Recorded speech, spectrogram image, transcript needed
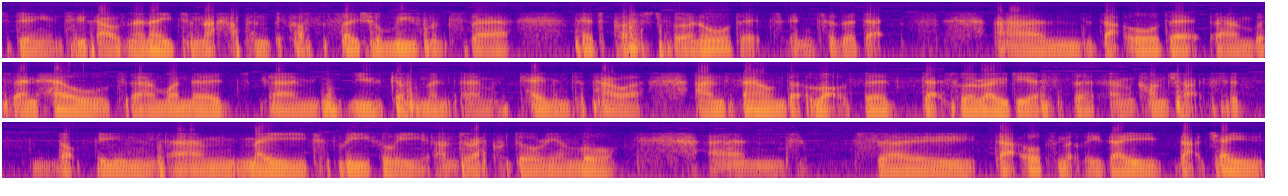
to doing it in 2008, and that happened because the social movements there had pushed for an audit into the debts and that audit um, was then held um, when the um, new government um, came into power and found that a lot of the debts were odious, that um, contracts had not been um, made legally under Ecuadorian law. And so that ultimately they that change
